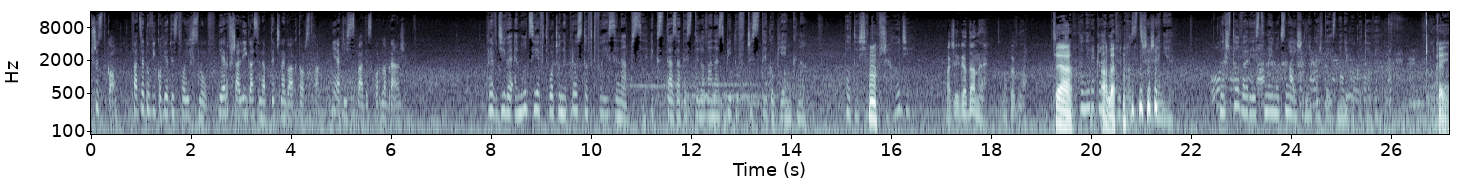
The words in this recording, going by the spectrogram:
Wszystko. Facetów i kobiety z twoich snów. Pierwsza liga synaptycznego aktorstwa. Nie jakieś spady z pornobranży. Prawdziwe emocje wtłoczone prosto w twoje synapsy. Ekstaza destylowana z bitów czystego piękna. Po to się Hmm. tu przychodzi. Macie gadane, to na pewno. Ta, To nie reklama, ale... tylko ostrzeżenie. Nasz towar jest najmocniejszy, nie każdy jest na niego gotowy. Okej.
